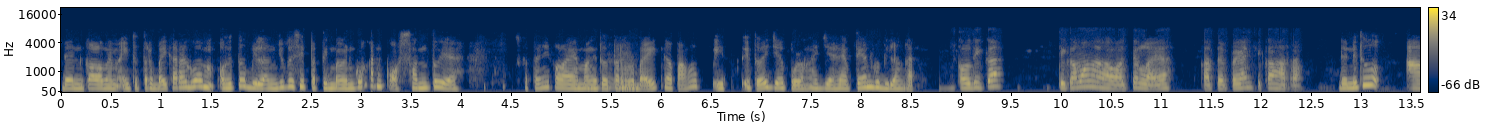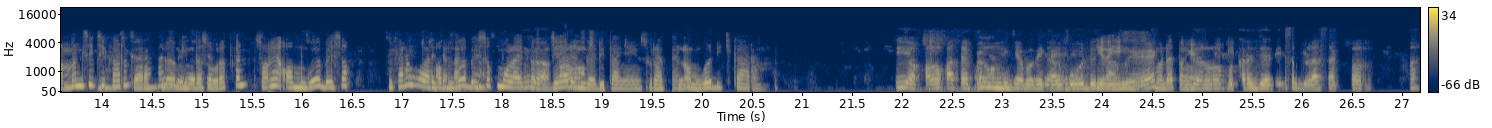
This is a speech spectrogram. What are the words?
Dan kalau memang itu terbaik karena gue waktu itu bilang juga sih pertimbangan gue kan kosan tuh ya. Terus katanya kalau emang itu hmm. terbaik nggak apa-apa itu, itu aja pulang aja. Yang penting kan gue bilang kan. Kalau Tika? Tika mah nggak khawatir lah ya. KTP kan Cikarang. Dan itu aman sih Cikarang, Cikarang kan nggak minta surat kan. Soalnya om gue besok sekarang keluar Om gue besok mulai Enggak, kerja kalau... dan gak ditanyain surat dan om gue di Cikarang. Iya, kalau KTP oh, yang di Jabodetabek, Jabodetabek mau datang ya? dan lo bekerja di sebelah sektor, hah,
